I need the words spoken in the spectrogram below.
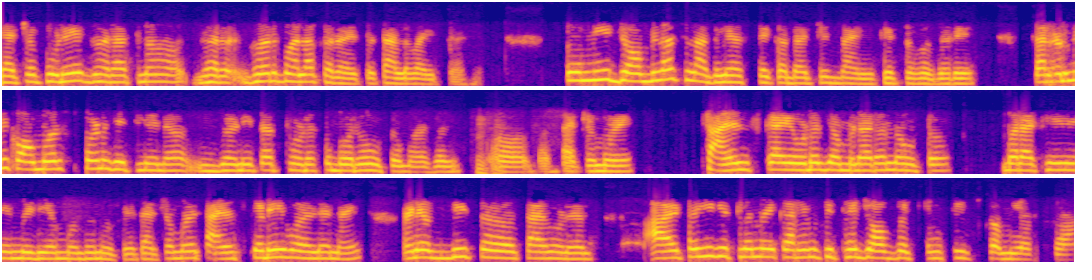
याच्यापुढे घरातलं घर घर मला करायचं चालवायचं आहे. तो मी जॉबलाच लागले असते कदाचित बँकेत वगैरे. कारण मी कॉमर्स पण घेतलेलं. गणितात थोडंसं बरं होतं माझं त्याच्यामुळे. सायन्स काय एवढं जमणारं नव्हतं. मराठी मीडियम मधून होते. त्याच्यामुळे सायन्सकडेही वळले नाही. आणि अगदीच काय म्हणूयात आर्टही घेतलं नाही कारण तिथे जॉब वेकन्सीज कमी असतात.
